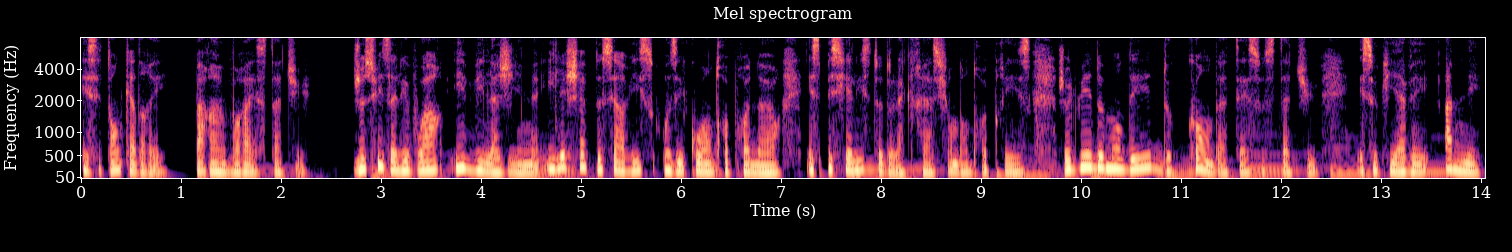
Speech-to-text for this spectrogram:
et c'est encadré par un vrai statut. Je suis allée voir Yves Villagine. Il est chef de service aux éco-entrepreneurs et spécialiste de la création d'entreprises. Je lui ai demandé de quand datait ce statut et ce qui avait amené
